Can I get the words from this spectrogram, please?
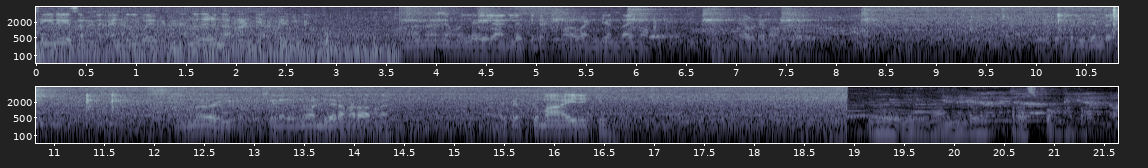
സീന് കേസാണല്ലേ അതിന്റെ അടുത്ത് പോയി കിട്ടി. എന്നത് ഒരു പറഞ്ഞ വണ്ടിയാണ് പോയി കിട്ടി. അങ്ങനെ നമ്മൾ ലൈലാൻഡിൽ എത്തിയിട്ട് നമ്മളെ വണ്ടി എന്തായി നോക്കണം എവിടെ നോക്കാം. ചെയ്തുകൊണ്ടിരിക്കണ്ടേ ഇന്ന് ഇന്ന് വണ്ടി തരാന്നാണ് പറഞ്ഞത് അത് കിട്ടുമായിരിക്കും ഇത് ലൈലാൻഡിന്റെ റെസ്റ്റോറന്റ് കേട്ടോ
